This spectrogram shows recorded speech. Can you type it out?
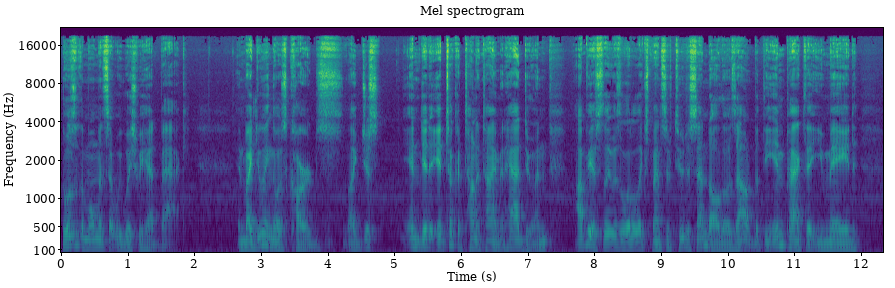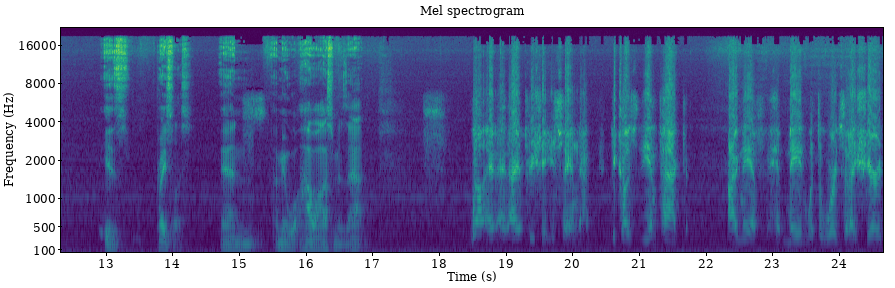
those are the moments that we wish we had back. And by doing those cards, like just and did it, it took a ton of time. It had to, and obviously it was a little expensive too to send all those out. But the impact that you made is priceless. And I mean, well, how awesome is that? Well, and, and I appreciate you saying that because the impact I may have made with the words that I shared,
